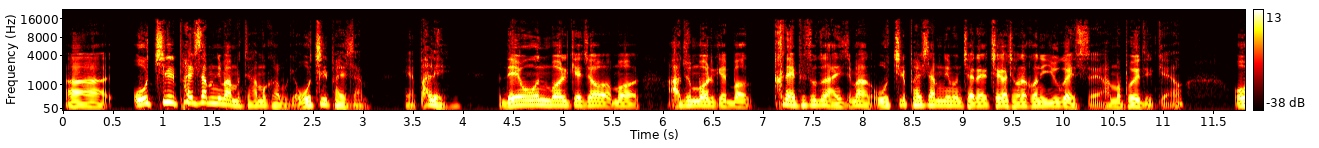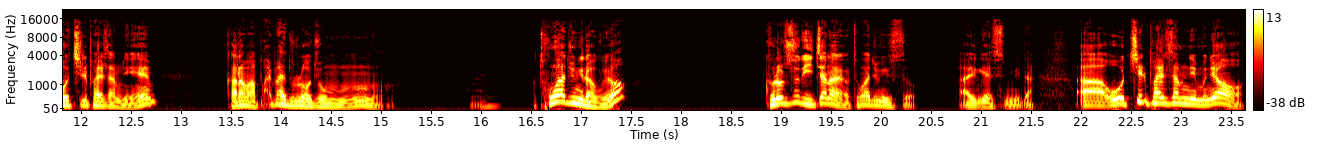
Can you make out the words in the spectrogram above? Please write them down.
아, 5783님 한번, 한번 걸어볼게요. 5783. 예, 빨리. 내용은 뭐 이렇게 저, 뭐, 아주 뭐 이렇게 뭐 큰 에피소드는 아니지만, 5783님은 제가, 제가 전화 거는 이유가 있어요. 한번 보여드릴게요. 5783님. 가람아, 빨리빨리 눌러 좀. 통화 중이라고요? 그럴 수도 있잖아요. 통화 중일 수. 알겠습니다. 아, 5783님은요,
